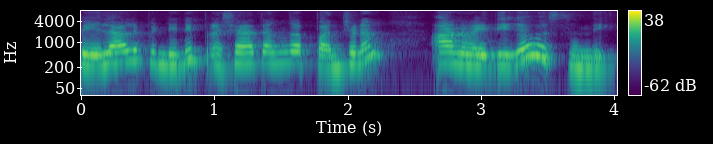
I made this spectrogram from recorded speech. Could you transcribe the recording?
పేలాల పిండిని ప్రశాంతంగా పంచడం ఆనవాయితీగా వస్తుంది.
